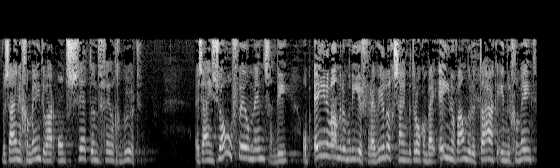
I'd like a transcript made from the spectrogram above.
we zijn een gemeente waar ontzettend veel gebeurt. Er zijn zoveel mensen die op een of andere manier vrijwillig zijn betrokken bij een of andere taken in de gemeente.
